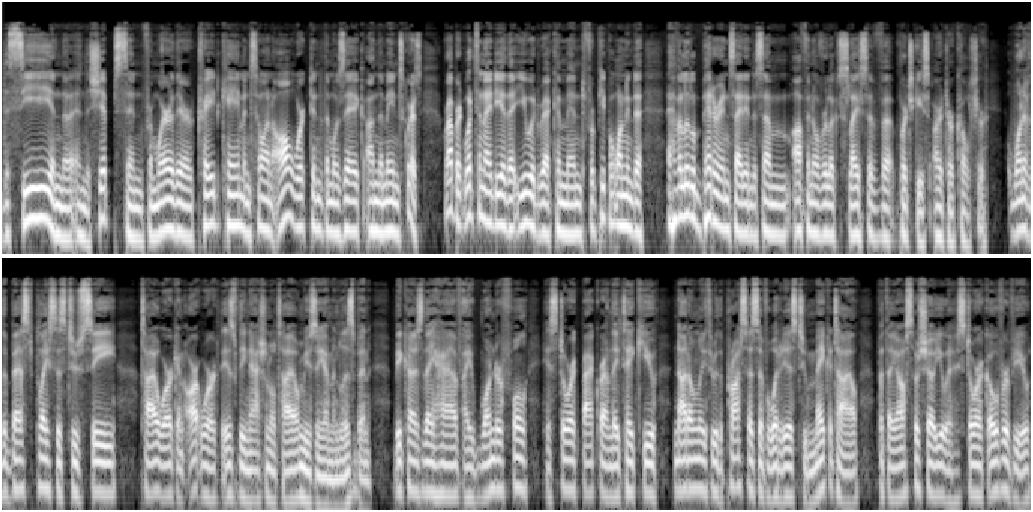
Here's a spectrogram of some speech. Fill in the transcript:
the sea and the and the ships and from where their trade came and so on, all worked into the mosaic on the main squares. Robert, what's an idea that you would recommend for people wanting to have a little better insight into some often overlooked slice of uh, Portuguese art or culture? One of the best places to see tile work and artwork is the National Tile Museum in Lisbon because they have a wonderful historic background. They take you not only through the process of what it is to make a tile, but they also show you a historic overview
